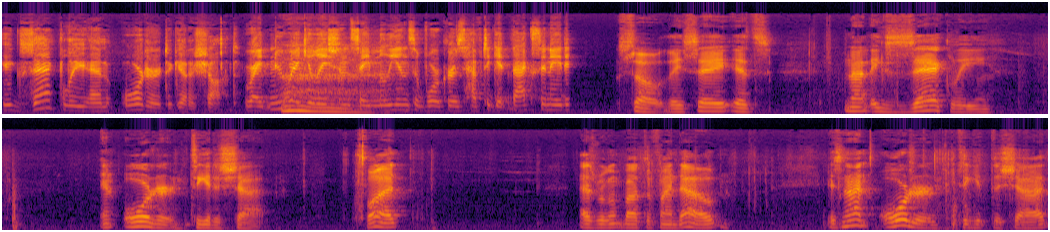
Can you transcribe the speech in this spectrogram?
exactly an order to get a shot. Right. New regulations say millions of workers have to get vaccinated. So they say it's not exactly an order to get a shot. But, as we're about to find out, it's not an order to get the shot,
